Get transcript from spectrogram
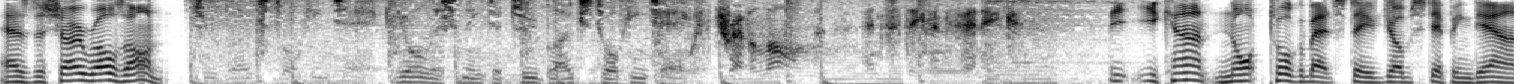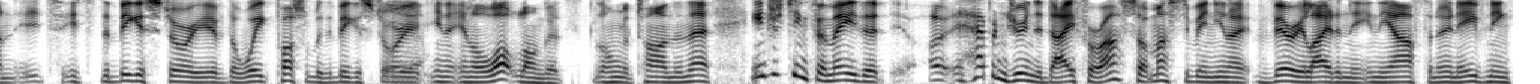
as the show rolls on. Two Blokes Talking Tech. You're listening to Two Blokes Talking Tech. With Trevor Long and Stephen Fenech. You can't not talk about Steve Jobs stepping down. It's it's the biggest story of the week, possibly the biggest story Yeah. in, a- in a lot longer longer time than that. Interesting for me that uh, it happened during the day for us, so it must have been you know very late in the in the afternoon, evening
